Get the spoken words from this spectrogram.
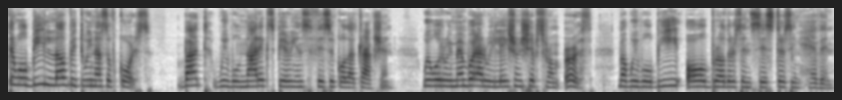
There will be love between us, of course, but we will not experience physical attraction. We will remember our relationships from earth, but we will be all brothers and sisters in heaven.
